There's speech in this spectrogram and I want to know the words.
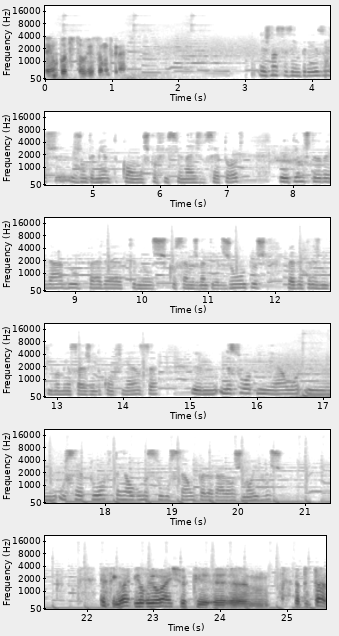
tem um ponto de interrogação muito grande. As nossas empresas, juntamente com os profissionais do setor, eh, temos trabalhado para que nos possamos manter juntos, para transmitir uma mensagem de confiança. Hum, na sua opinião, hum, o setor tem alguma solução para dar aos noivos? É assim, eu, eu acho que, um, apesar,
